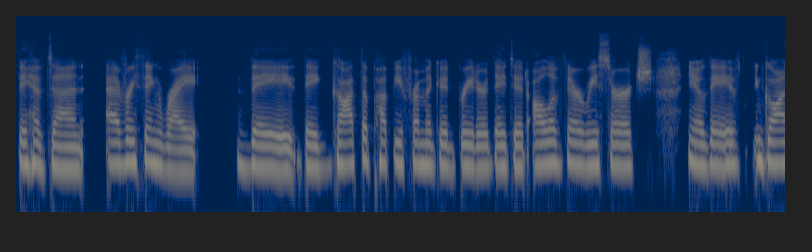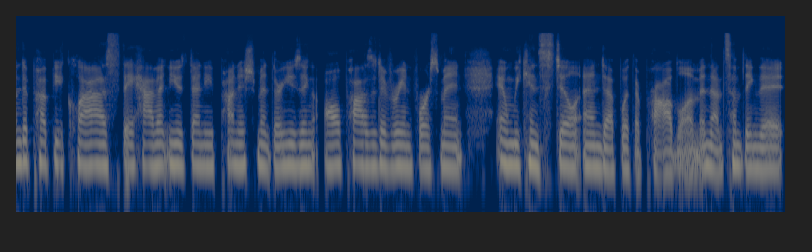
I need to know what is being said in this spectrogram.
They have done everything right they they got the puppy from a good breeder. They did all of their research. You know they've gone to puppy class. They haven't used any punishment. They're using all positive reinforcement and we can still end up with a problem. And that's something that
